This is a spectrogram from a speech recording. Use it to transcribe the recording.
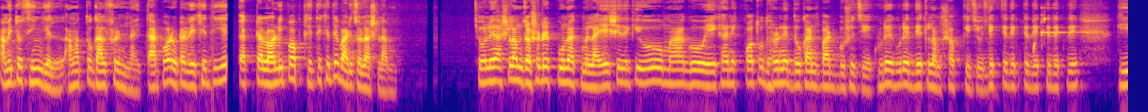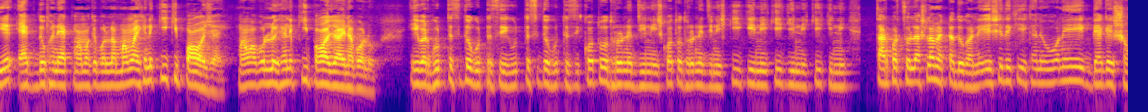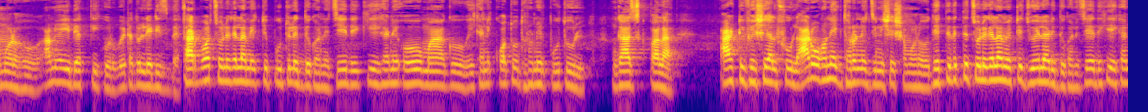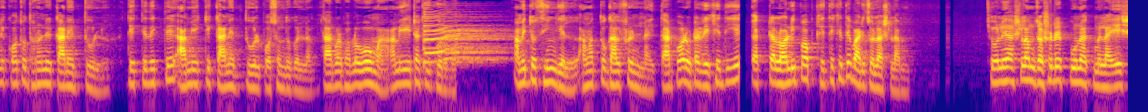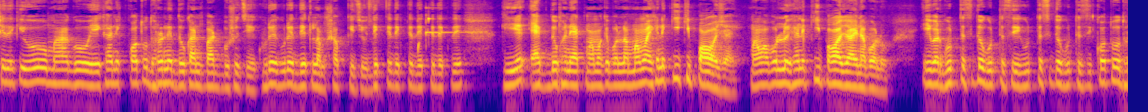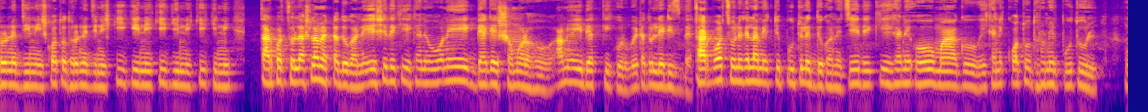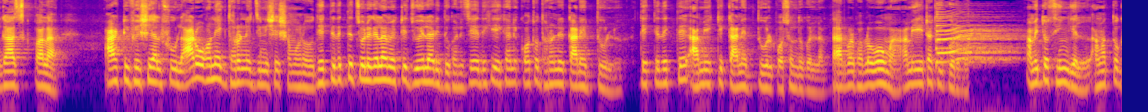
আমি তো সিঙ্গেল আমার তো গার্লফ্রেন্ড নাই। তারপর ওটা রেখে দিয়ে একটা ললিপপ খেতে খেতে বাড়ি চলে আসলাম। চলে আসলাম যশোরের পুনাক মেলায়। এসে দেখি, ও মা গো, এখানে কত ধরনের দোকানপাট বসেছে। ঘুরে ঘুরে দেখলাম সব কিছু দেখতে দেখতে দেখতে দেখতে গিয়ে এক দোকানে এক মামাকে বললাম, মামা, এখানে কি কি পাওয়া যায়? মামা বলল, এখানে কি পাওয়া যায় না বলো। এবার ঘুরতেছি তো ঘুরতেছি ঘুরতেছি তো ঘুরতেছি, কত ধরনের জিনিস, কত ধরনের জিনিস, কি কিনি কি কিনি কি কিনি। তারপর চলে আসলাম একটা দোকানে, এসে দেখি এখানে অনেক ব্যাগের সমারোহ। আমি এই ব্যাগ কী করব? এটা তো লেডিস ব্যাগ। তারপর চলে গেলাম একটি পুতুলের দোকানে যে দেখি এখানে, ও মা গো, এখানে কত ধরনের পুতুল, গাছপালা। আর্টিফিশিয়াল ফুল আরও অনেক ধরনের জিনিসের সমারোহ। দেখতে দেখতে চলে গেলাম একটি জুয়েলারি দোকানে যে দেখি এখানে কত ধরনের কানের দুল। দেখতে দেখতে আমি একটি কানের দুল পছন্দ করলাম। তারপর ভাবলাম ও মা আমি এটা কি করব? আমি তো সিঙ্গেল, আমার তো গার্লফ্রেন্ড নাই। তারপর ওটা রেখে দিয়ে একটা ললিপপ খেতে খেতে বাড়ি চলে আসলাম। চলে আসলাম যশোরের পুনাক মেলায়। এসে দেখি, ও মা গো, এখানে কত ধরনের দোকানপাট বসেছে। ঘুরে ঘুরে দেখলাম সব কিছু দেখতে দেখতে দেখতে দেখতে গিয়ে এক দোকানে এক মামাকে বললাম, মামা, এখানে কি কি পাওয়া যায়? মামা বলল, এখানে কি পাওয়া যায় না বলো। এবার ঘুরতেছি তো ঘুরতেছি ঘুরতেছি তো ঘুরতেছি, কত ধরনের জিনিস, কত ধরনের জিনিস, কি কিনি কি কিনি কি কিনি। তারপর চলে আসলাম একটা দোকানে, এসে দেখি এখানে অনেক ব্যাগের সমারোহ। আমি এই ব্যাগ কী করব? এটা তো লেডিস ব্যাগ। তারপর চলে গেলাম একটি পুতুলের দোকানে যে দেখি এখানে, ও মা গো, এখানে কত ধরনের পুতুল, গাছপালা। আর্টিফিশিয়াল ফুল আরও অনেক ধরনের জিনিসের সমারোহ। দেখতে দেখতে চলে গেলাম একটি জুয়েলারির দোকানে যে দেখি এখানে কত ধরনের কানের দুল। দেখতে দেখতে আমি একটি কানের দুল পছন্দ করলাম। তারপর ভাবলাম ও মা আমি এটা কি করব? আমি তো সিঙ্গেল, আমার তো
